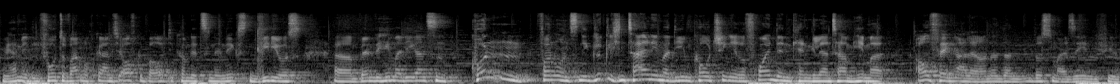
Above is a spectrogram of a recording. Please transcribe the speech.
Wir haben hier die Fotowand noch gar nicht aufgebaut, die kommt jetzt in den nächsten Videos. Äh, wenn wir hier mal die ganzen Kunden von uns, die glücklichen Teilnehmer, die im Coaching ihre Freundinnen kennengelernt haben, hier mal aufhängen alle und dann wirst du mal sehen, wie viele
